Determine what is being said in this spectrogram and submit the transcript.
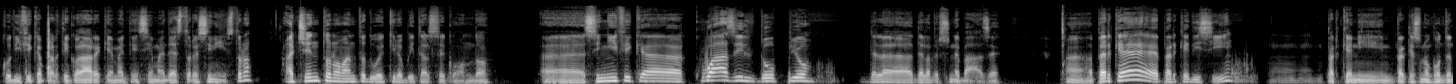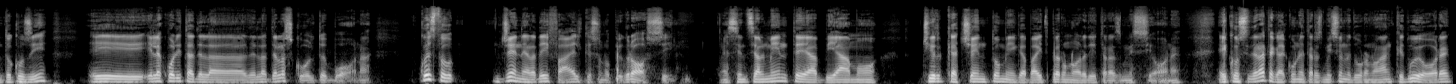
codifica particolare che mette insieme destro e sinistro, a 192 kbit al secondo. Eh, significa quasi il doppio della, della versione base. Uh, perché? Perché di sì, mm, perché, mi, perché sono contento così e, e la qualità della, della, dell'ascolto è buona. Questo genera dei file che sono più grossi. Essenzialmente abbiamo circa 100 megabyte per un'ora di trasmissione. E considerate che alcune trasmissioni durano anche due ore,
